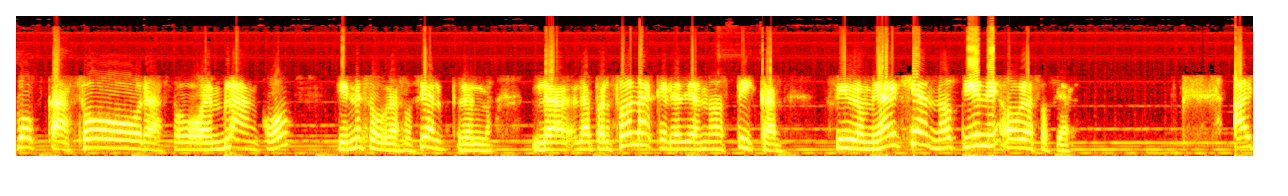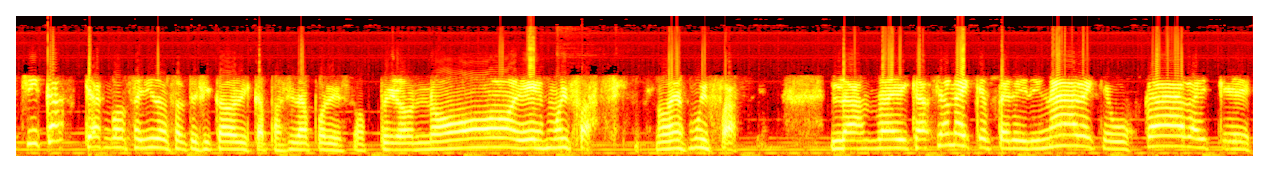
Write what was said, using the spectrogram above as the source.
pocas horas o en blanco, tiene su obra social, pero la, la persona que le diagnostican fibromialgia no tiene obra social. Hay chicas que han conseguido el certificado de discapacidad por eso, pero no es muy fácil, no es muy fácil. La medicación hay que peregrinar, hay que buscar, hay que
